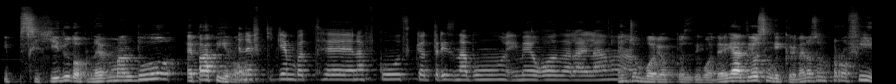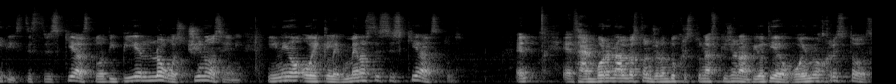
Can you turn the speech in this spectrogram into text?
η ψυχή του, το πνεύμα του, επάπειρο. Δεν ευκήκε ποτέ να βγουν και τρεις να πούν είμαι εγώ Δαλάη Λάμα. Δεν μπορεί οποιοδήποτε, γιατί ο συγκεκριμένος είναι προφήτης της θρησκείας του, ότι πήγε λόγος, τσίνος είναι. Είναι ο, ο εκλεγμένος της θρησκείας τους. Ε, ε, θα μπορεί ένα άλλος στον καιρό του Χριστού να βγει και να πει ότι εγώ είμαι ο Χριστός.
